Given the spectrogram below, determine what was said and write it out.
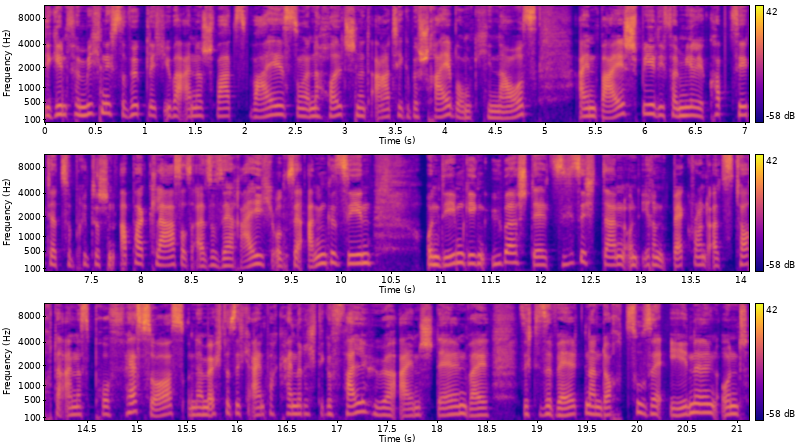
die gehen für mich nicht so wirklich über eine schwarz-weiß, so eine holzschnittartige Beschreibung hinaus. Ein Beispiel, die Familie Kopp zählt ja zur britischen Upper Class, ist also sehr reich und sehr angesehen. Und dem gegenüber stellt sie sich dann und ihren Background als Tochter eines Professors und er möchte sich einfach keine richtige Fallhöhe einstellen, weil sich diese Welten dann doch zu sehr ähneln und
